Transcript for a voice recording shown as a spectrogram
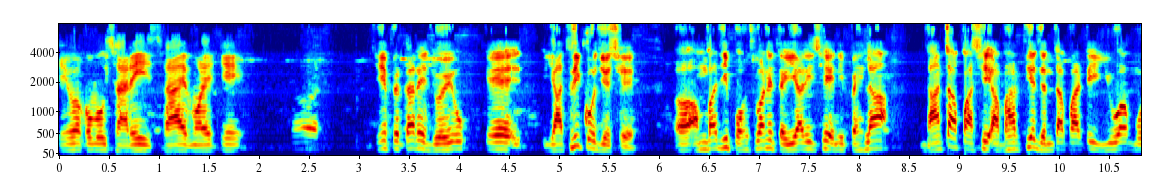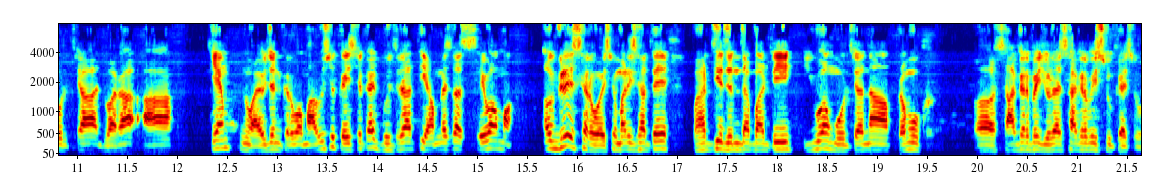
સેવકો બહુ સારી સહાય મળે છે. જે પ્રકારે જોયું કે યાત્રિકો જે છે અંબાજી પહોંચવાની તૈયારી છે એની પહેલા દાંતા પાસે આ ભારતીય જનતા પાર્ટી યુવા મોરચા દ્વારા આ કેમ્પનું આયોજન કરવામાં આવ્યું છે. કહી શકાય ગુજરાતી હંમેશા સેવામાં અગ્રેસર હોય છે. મારી સાથે ભારતીય જનતા પાર્ટી યુવા મોરચાના પ્રમુખ સાગરભાઈ જોડાય. સાગરભાઈ, શું કહે છો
